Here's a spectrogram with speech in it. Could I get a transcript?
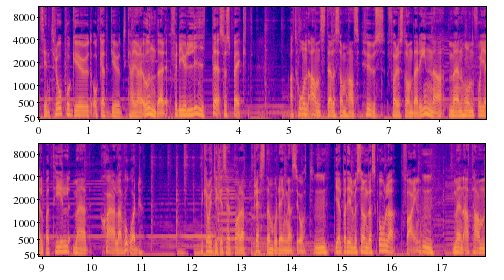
sin tro på Gud och att Gud kan göra under. För det är ju lite suspekt att hon anställs som hans husföreståndarinna men hon får hjälpa till med själavård. Det kan man ju tycka sig att bara prästen borde ägna sig åt. Hjälpa till med söndagsskola, fine. Men att han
